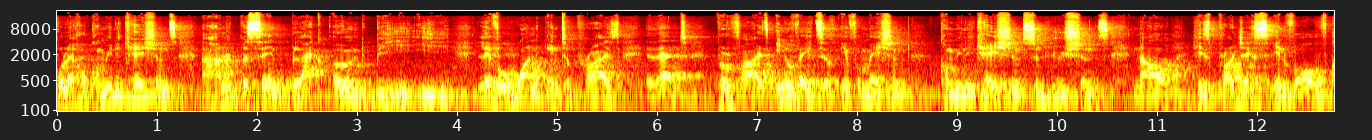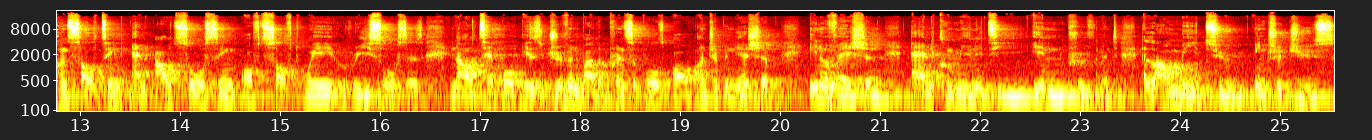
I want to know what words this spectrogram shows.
Pulego Communications, a 100% black owned BEE level one enterprise that provides innovative information communication solutions. Now, his projects involve consulting and outsourcing of software resources. Now, Tepo is driven by the principles of entrepreneurship, innovation, and community improvement. Allow me to introduce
